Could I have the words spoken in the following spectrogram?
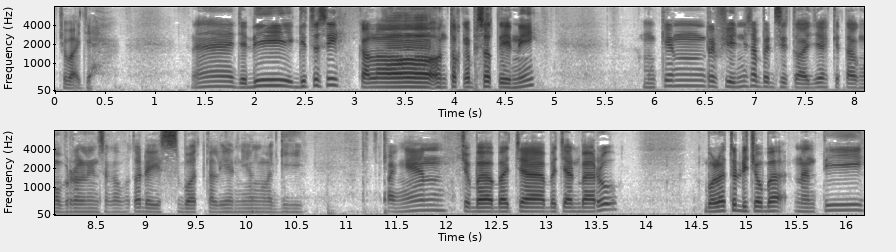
Coba aja. Nah jadi gitu sih kalau untuk episode ini. Mungkin reviewnya sampai di situ aja kita ngobrolin Sakamoto Days buat kalian yang lagi pengen coba baca bacaan baru. Boleh tuh dicoba nanti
